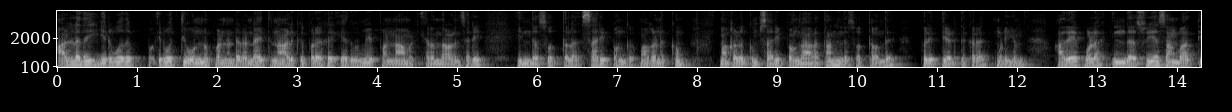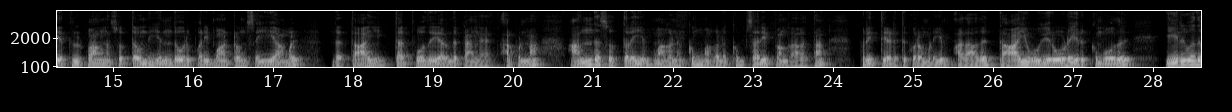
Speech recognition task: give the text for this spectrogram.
அல்லது இருபது இருபத்தி ஒன்று பன்னெண்டு ரெண்டாயிரத்தி நாலுக்கு பிறகு எதுவுமே பண்ணாமல் இறந்தாலும் சரி இந்த சொத்தில் சரிப்பங்கு மகனுக்கும் மகளுக்கும் சரிப்பங்காகத்தான் இந்த சொத்தை வந்து பிரித்து எடுத்துக்கிற முடியும். அதே போல் இந்த சுய சம்பாத்தியத்தில் வாங்கின சொத்தை வந்து எந்த ஒரு பரிமாற்றம் செய்யாமல் இந்த தாய் தற்போது இறந்துட்டாங்க அப்படின்னா அந்த சொத்துலையும் மகனுக்கும் மகளுக்கும் சரி பங்காகத்தான் பிரித்து எடுத்துக்கிற முடியும். அதாவது தாய் உயிரோடு இருக்கும்போது இருபது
